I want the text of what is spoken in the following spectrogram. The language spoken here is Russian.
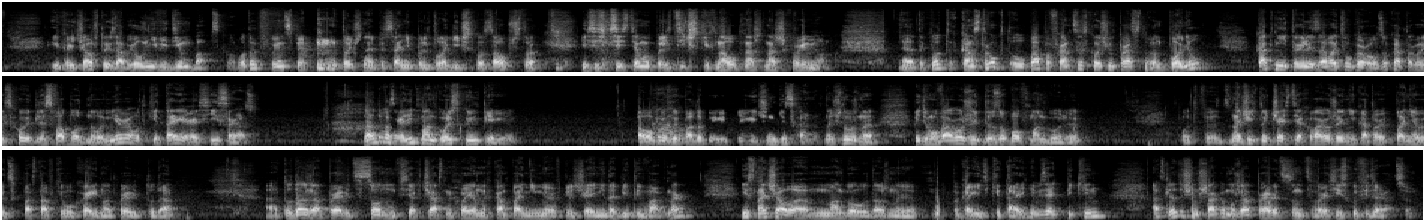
и кричал, что изобрел невидим Бабского. Вот это, в принципе, точное описание политологического сообщества и системы политических наук наших, наших времен. Так вот, конструкт у Папы Франциска очень простой. Он понял, как нейтрализовать угрозу, которая исходит для свободного мира от Китая и России сразу. Надо возродить монгольскую империю. По образу и подобию империи Чингисхана. Значит, нужно, видимо, вооружить до зубов Монголию. Вот значительную часть тех вооружений, которых планируется к поставке в Украину, отправить туда. А туда же отправить сон всех частных военных компаний мира, включая недобитый Вагнер. И сначала монголы должны покорить Китай и взять Пекин, а следующим шагом уже отправиться в Российскую Федерацию.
